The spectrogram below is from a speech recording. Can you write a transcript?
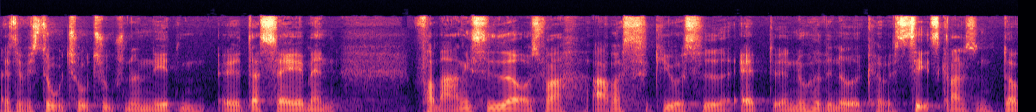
Altså vi stod i 2019, øh, der sagde man fra mange sider, også fra arbejdsgivers side, at øh, nu havde vi nået kapacitetsgrænsen. Der,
